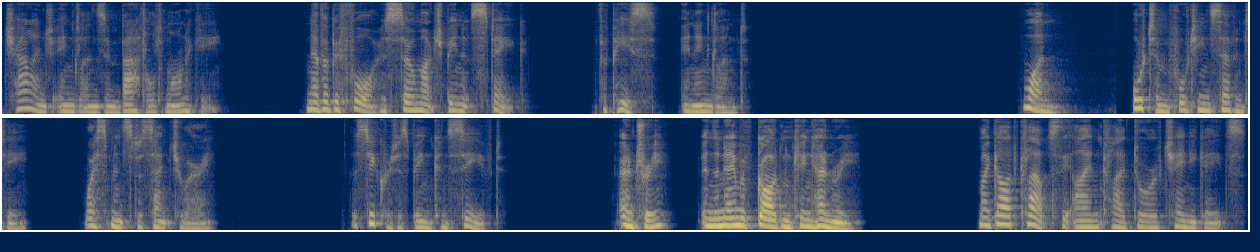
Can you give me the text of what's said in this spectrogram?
challenge England's embattled monarchy? Never before has so much been at stake for peace in England. 1. Autumn 1470, Westminster Sanctuary. A secret has been conceived. Entry, in the name of God and King Henry. My guard clouts the iron-clad door of Cheyne gates,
